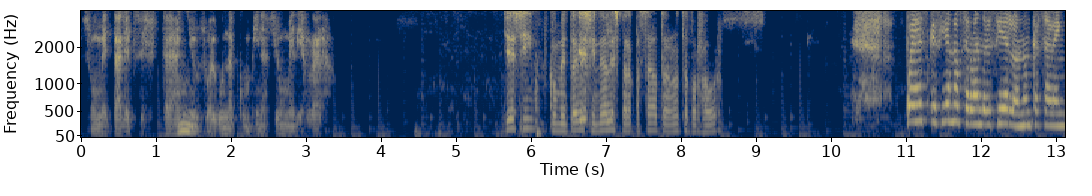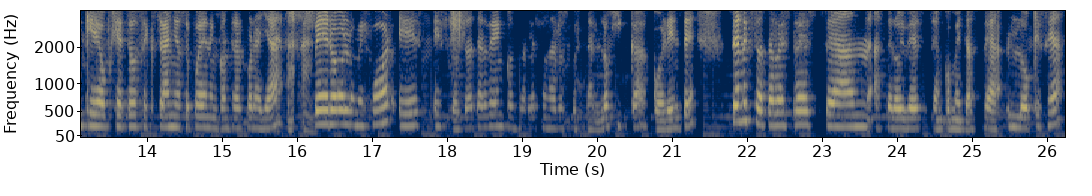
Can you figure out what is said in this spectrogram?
son metales extraños o alguna combinación media rara. Jesse, comentarios finales para pasar a otra nota, por favor. Pues que sigan observando el cielo, nunca saben qué objetos extraños se pueden encontrar por allá, pero lo mejor es esto, tratar de encontrarles una respuesta lógica, coherente, sean extraterrestres, sean asteroides, sean cometas, sea lo que sea,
